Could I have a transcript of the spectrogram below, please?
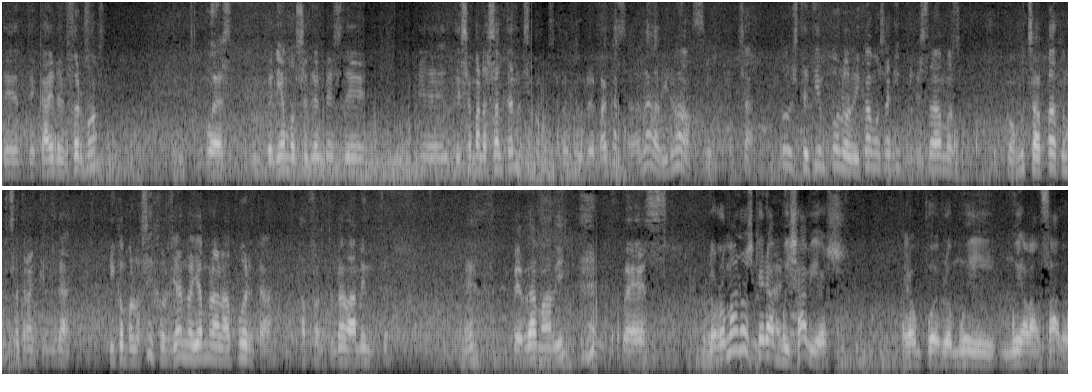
de- de caer enfermos, pues veníamos en el mes de, eh, de Semana Santa, nos íbamos en octubre para casa, ¿verdad? A Bilbao. Sí. O sea, todo este tiempo lo dedicamos aquí porque estábamos con mucha paz, con mucha tranquilidad. Y como los hijos ya no llaman a la puerta, afortunadamente, ¿eh? ¿Verdad, mami? Pues Los romanos, que eran muy sabios, era un pueblo muy, muy avanzado,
